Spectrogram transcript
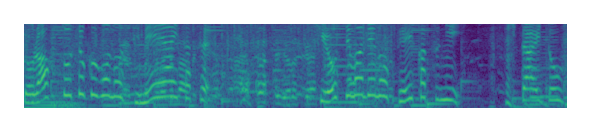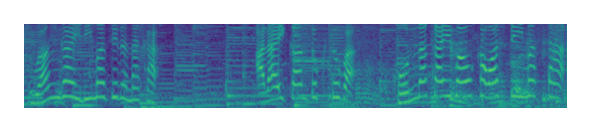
ドラフト直後の指名挨拶。広島での生活に期待と不安が入り混じる中新井監督とはこんな会話を交わしていました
